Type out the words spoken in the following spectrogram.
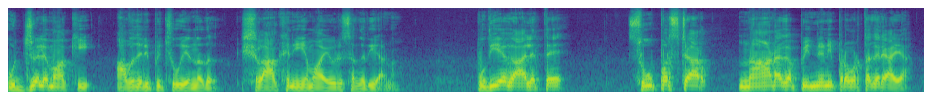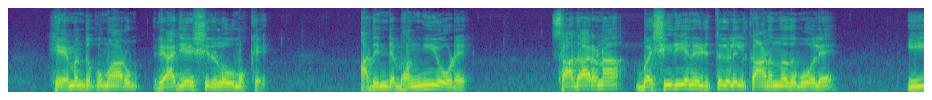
ഉജ്ജ്വലമാക്കി അവതരിപ്പിച്ചു എന്നത് ശ്ലാഘനീയമായ ഒരു സംഗതിയാണ്. പുതിയ കാലത്തെ സൂപ്പർ സ്റ്റാർ നാടക പിന്നണി പ്രവർത്തകരായ ഹേമന്ത് കുമാറും രാജേഷ് ഇരളവുമൊക്കെ അതിന്റെ ഭംഗിയോടെ സാധാരണ ബഷീരിയൻ എഴുത്തുകളിൽ കാണുന്നത് പോലെ ഈ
